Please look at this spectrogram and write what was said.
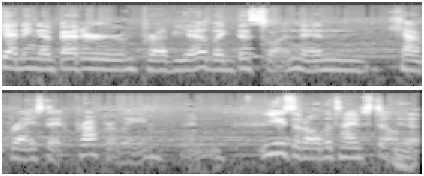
getting a better Previa like this one and camperized it properly and use it all the time still. Yeah.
